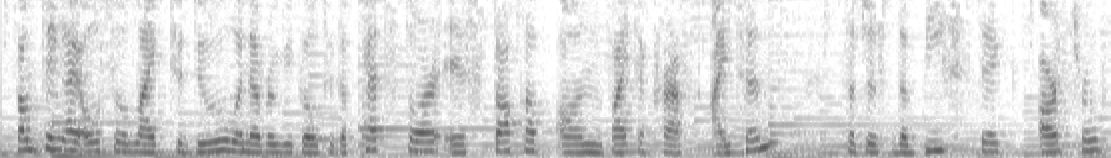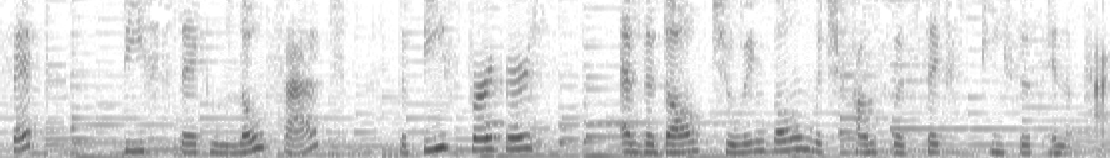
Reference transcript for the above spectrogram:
Something I also like to do whenever we go to the pet store is stock up on Vitakraft items such as the beef stick ArthroFit, beef stick low fat, the beef burgers, and the dog chewing bone, which comes with six pieces in a pack.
